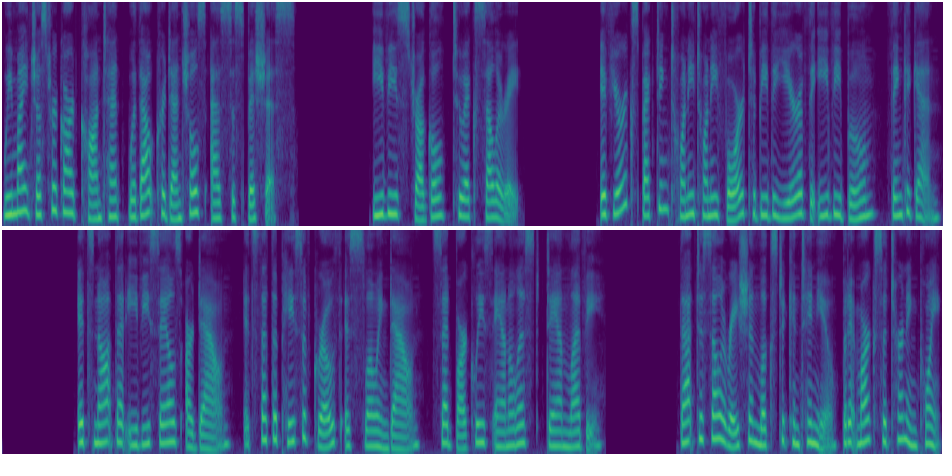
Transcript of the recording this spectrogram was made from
we might just regard content without credentials as suspicious. EVs struggle to accelerate. If you're expecting 2024 to be the year of the EV boom, think again. It's not that EV sales are down, it's that the pace of growth is slowing down, said Barclays analyst Dan Levy. That deceleration looks to continue, but it marks a turning point.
